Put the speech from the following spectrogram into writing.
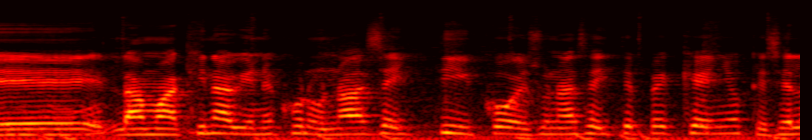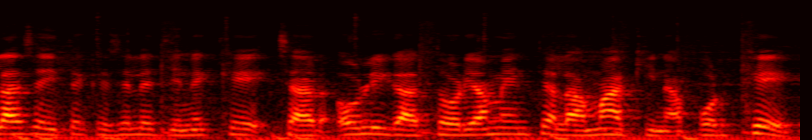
Eh, la máquina viene con un aceitico, es un aceite pequeño que es el aceite que se le tiene que echar obligatoriamente a la máquina. ¿Por qué?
